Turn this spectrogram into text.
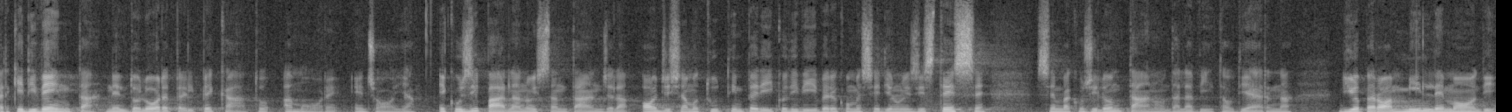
perché diventa nel dolore per il peccato amore e gioia. E così parla a noi Sant'Angela. Oggi siamo tutti in pericolo di vivere come se Dio non esistesse sembra così lontano dalla vita odierna. Dio però ha mille modi,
